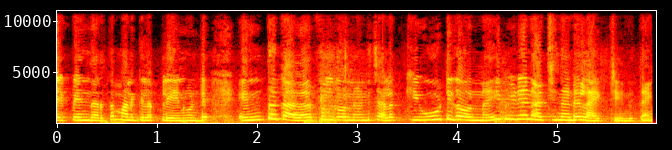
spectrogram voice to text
అయిపోయిన తర్వాత మనకి ఇలా ప్లేన్ ఉంటే ఎంత కలర్ఫుల్గా ఉన్నాయంటే చాలా క్యూట్గా ఉన్నాయి. వీడియో నచ్చిందంటే లైక్ చేయండి. థ్యాంక్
